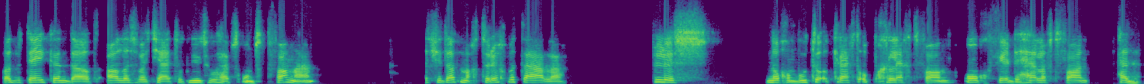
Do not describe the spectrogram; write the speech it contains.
Wat betekent dat alles wat jij tot nu toe hebt ontvangen, dat je dat mag terugbetalen. Plus nog een boete krijgt opgelegd van ongeveer de helft van het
